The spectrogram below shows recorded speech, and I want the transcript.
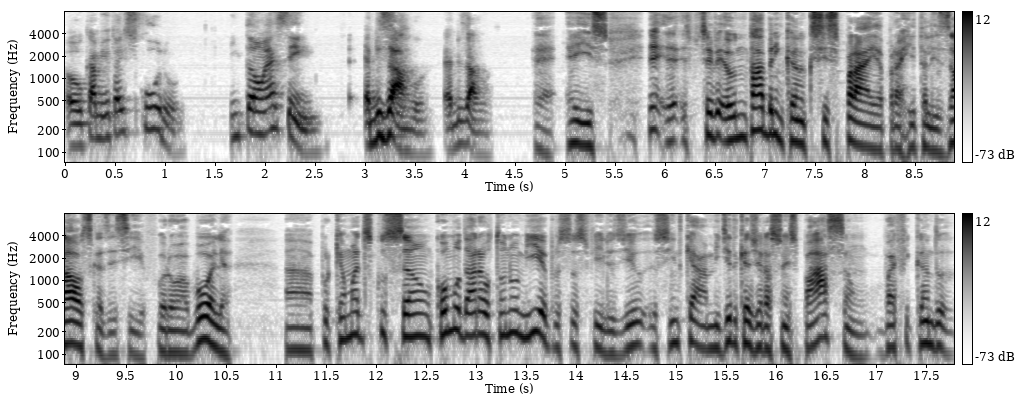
o caminho tá escuro. Então é assim, é bizarro, é bizarro. É, é isso. É, é, você vê, eu não estava brincando que se espraia para Rita Lizauskas, esse furou a bolha, uh, porque é uma discussão como dar autonomia para os seus filhos. E eu, eu, sinto que à medida que as gerações passam, vai ficando.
